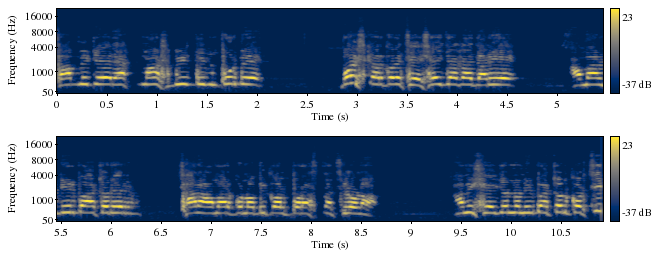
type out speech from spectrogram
সাবমিটের এক মাস বিশ দিন পূর্বে বহিষ্কার করেছে, সেই জায়গায় দাঁড়িয়ে আমার নির্বাচনের ছাড়া আমার কোনো বিকল্প রাস্তা ছিল না। আমি সেই জন্য নির্বাচন করছি।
